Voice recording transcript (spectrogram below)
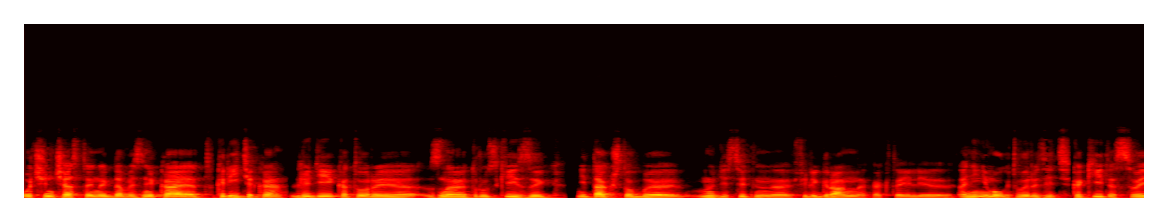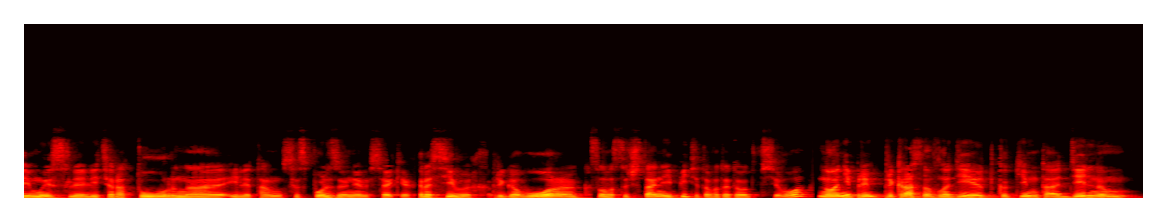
очень часто иногда возникает критика людей, которые знают русский язык, не так, чтобы, ну, действительно филигранно как-то, или они не могут выразить какие-то свои мысли литературно, или там с использованием всяких красивых приговорок, словосочетаний, эпитета, вот этого вот всего, но они при- прекрасно владеют каким-то отдельным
